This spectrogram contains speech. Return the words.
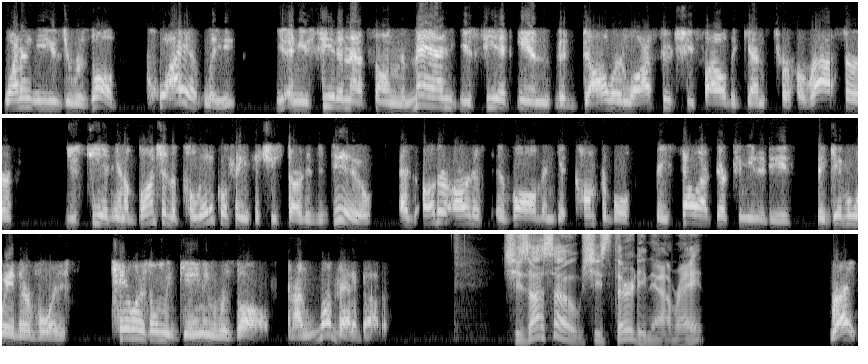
Why don't you use your resolve quietly? And you see it in that song, The Man. You see it in the dollar lawsuit she filed against her harasser. You see it in a bunch of the political things that she started to do. As other artists evolve and get comfortable, they sell out their communities, they give away their voice. Taylor's only gaining resolve. And I love that about her. She's also she's 30 now, right? Right.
